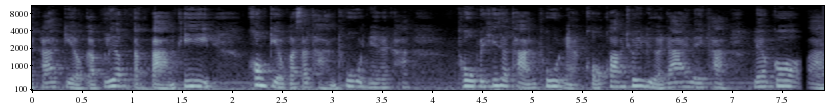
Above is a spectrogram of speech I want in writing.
นะคะ เกี่ยวกับเรื่องต่างๆที่ ข้องเกี่ยวกับสถานทูตเนี่ยนะคะโทรไปที่สถานทูตเนี่ยขอความช่วยเหลือได้เลยค่ะ แล้วก็ฝาก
